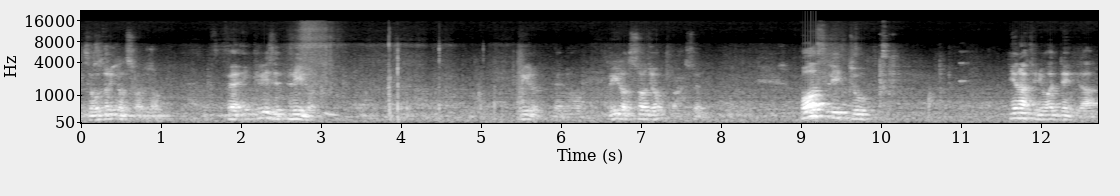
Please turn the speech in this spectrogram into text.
يزود رينال صوديوم فإنكريز البريلو بريلو لأنه بريلو الصوديوم راح يصير both lead to هنا يؤدي إلى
